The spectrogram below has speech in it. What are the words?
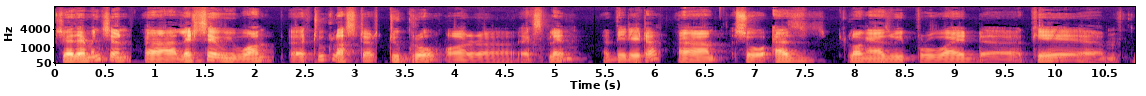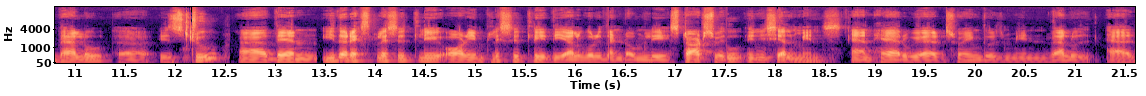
so as I mentioned, uh, let's say we want uh, two clusters to grow or uh, explain the data. Um, so as long as we provide uh, k um, value uh, is 2 uh, then either explicitly or implicitly the algorithm randomly starts with two initial means. And here we are showing those mean values as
